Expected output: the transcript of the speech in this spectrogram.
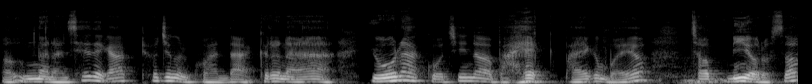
어, 음란한 세대가 표징을 구한다. 그러나 요나고 찐어 바핵 바핵은 뭐예요? 저 미어로서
